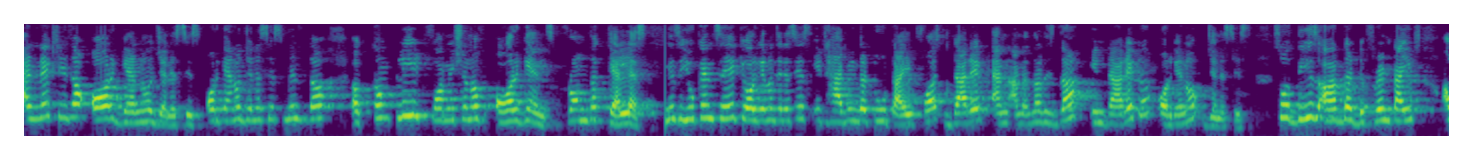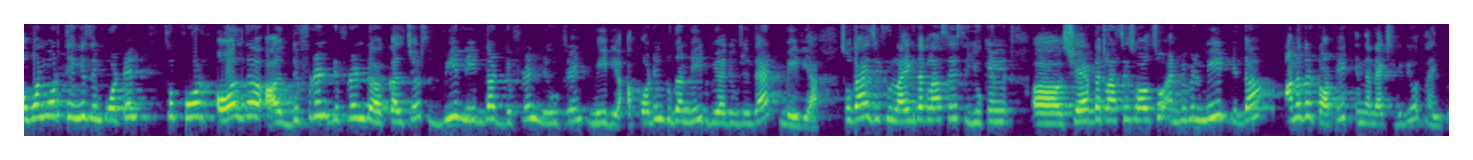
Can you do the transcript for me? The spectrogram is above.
And next is the organogenesis. Organogenesis means the uh, complete formation formation of organs from the callus means you can say organogenesis it having the two types. first direct and another is the indirect organogenesis. So these are the different types. Uh, one more thing is important. So for all the uh, different different uh, cultures we need the different nutrient media. According to the need we are using that media. So guys if you like the classes you can uh, share the classes also and we will meet with the another topic in the next video. Thank you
